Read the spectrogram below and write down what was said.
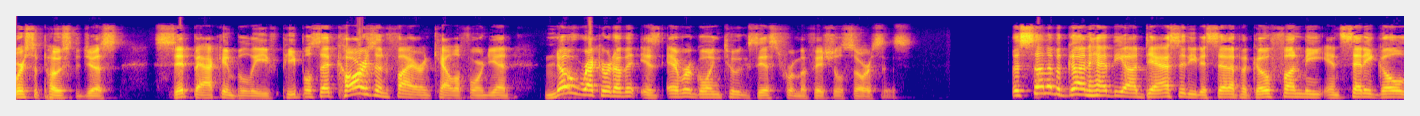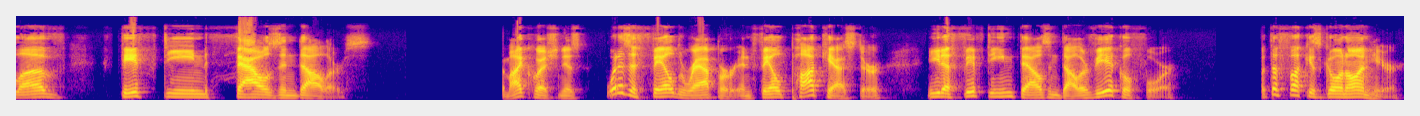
We're supposed to just sit back and believe people set cars on fire in California, and no record of it is ever going to exist from official sources. The son of a gun had the audacity to set up a GoFundMe and set a goal of $15,000. My question is what does a failed rapper and failed podcaster need a $15,000 vehicle for? What the fuck is going on here?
